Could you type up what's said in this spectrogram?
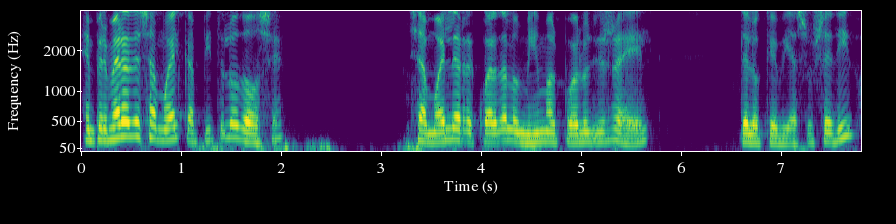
En 1 de Samuel capítulo 12, Samuel le recuerda lo mismo al pueblo de Israel de lo que había sucedido.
